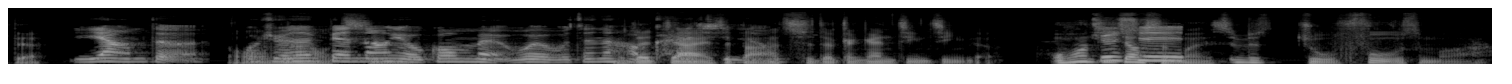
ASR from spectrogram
的。一样的，我觉得便当有够美味，我真的好在家也是把它吃的干干净净的。我忘记叫什么，是不是主妇什么啊？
